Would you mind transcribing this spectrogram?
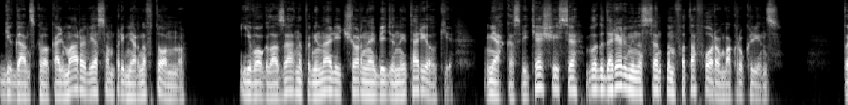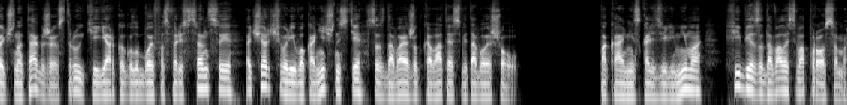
гигантского кальмара весом примерно в тонну. Его глаза напоминали черные обеденные тарелки, мягко светящиеся благодаря люминесцентным фотофорам вокруг линз. Точно так же струйки ярко-голубой фосфоресценции очерчивали его конечности, создавая жутковатое световое шоу. Пока они скользили мимо, Фиби задавалась вопросом,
